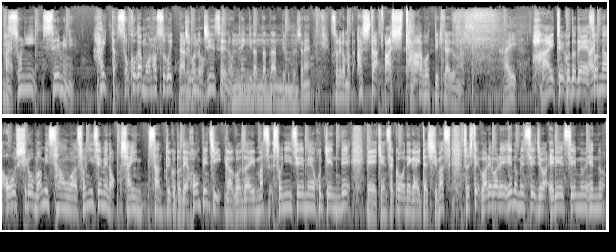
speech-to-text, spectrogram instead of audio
はい。ソニー生命に入ったそこがものすごい自分の人生の転機だったんだっていうことでしたね。それがまた明日明深日掘っていきたいと思いますはい。はいということで、はい。そんな大城真美さんはソニー生命の社員さんということでホームページがございます。ソニー生命保険で、えー検索をお願いいたします。そして我々へのメッセージは LSMN の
